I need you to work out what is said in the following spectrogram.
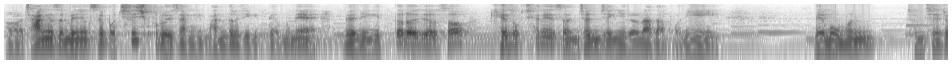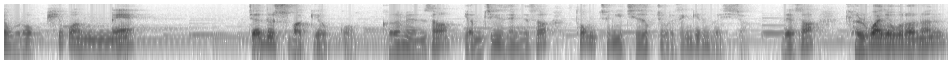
어, 장에서 면역세포 70% 이상이 만들어지기 때문에 면역이 떨어져서 계속 체내에선 전쟁이 일어나다 보니 내 몸은 전체적으로 피곤에 쪄들 수밖에 없고 그러면서 염증이 생겨서 통증이 지속적으로 생기는 것이죠. 그래서 결과적으로는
